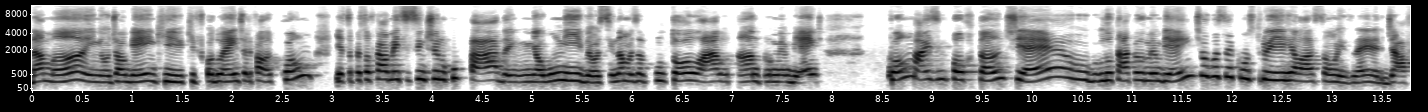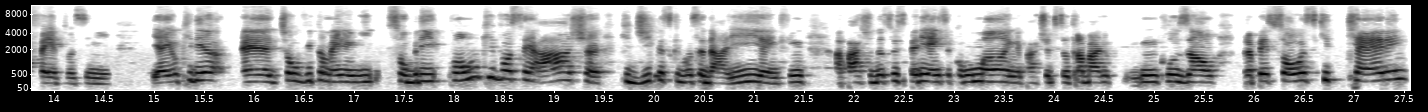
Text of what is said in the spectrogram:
da mãe ou de alguém que, que ficou doente. Ele fala, quão. E essa pessoa ficava meio se sentindo culpada em, em algum nível, assim, não, mas eu não tô lá lutando pelo meio ambiente. Quão mais importante é lutar pelo meio ambiente ou você construir relações né, de afeto, assim? E aí eu queria é, te ouvir também sobre como que você acha, que dicas que você daria, enfim, a partir da sua experiência como mãe, a partir do seu trabalho em inclusão, para pessoas que querem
